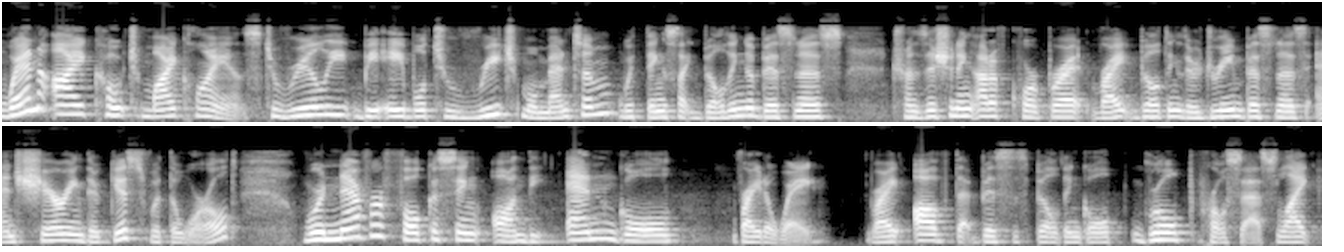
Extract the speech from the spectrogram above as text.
when I coach my clients to really be able to reach momentum with things like building a business, transitioning out of corporate, right, building their dream business and sharing their gifts with the world, we're never focusing on the end goal right away right of that business building goal goal process. Like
